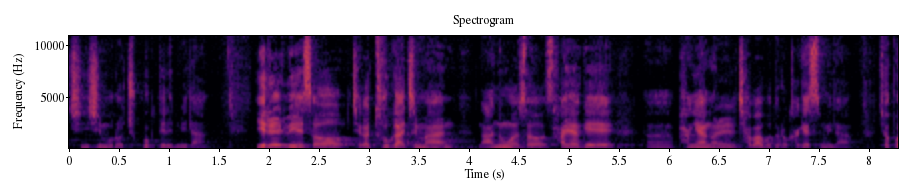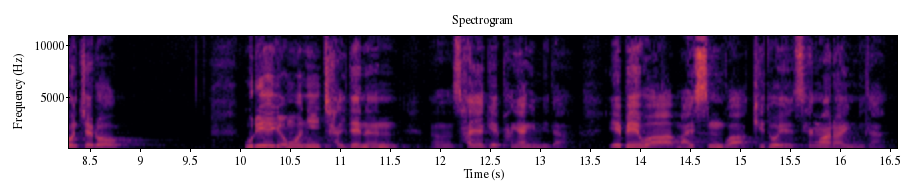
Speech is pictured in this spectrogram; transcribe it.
진심으로 축복드립니다. 이를 위해서 제가 두 가지만 나누어서 사역의 어, 방향을 잡아보도록 하겠습니다. 첫 번째로 우리의 영혼이 잘 되는 어, 사역의 방향입니다. 예배와 말씀과 기도의 생활화입니다.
